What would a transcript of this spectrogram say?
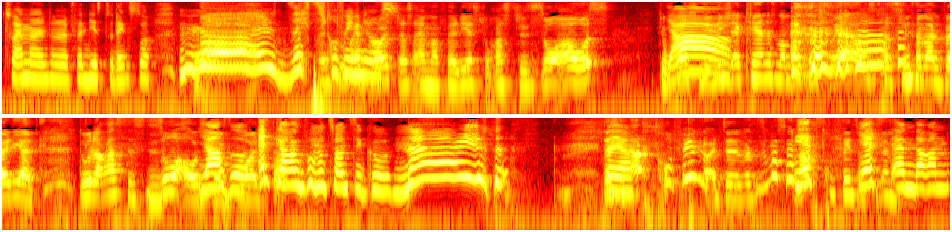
zweimal hintereinander verlierst, du denkst so, nein, 60 Wenn Trophäen du bei Brawl minus. Einmal verlierst, du rastest so aus. Du Ja. brauchst mir nicht erklären, dass man bei Clash Royale ausrastet, wenn man verliert. Du rastest so aus. Ja, so, Brawl Stars. Edgar Rang 25, nein! Das Naja. sind acht Trophäen, Leute. Was, sind Jetzt, Trophäen so jetzt ähm, daran,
